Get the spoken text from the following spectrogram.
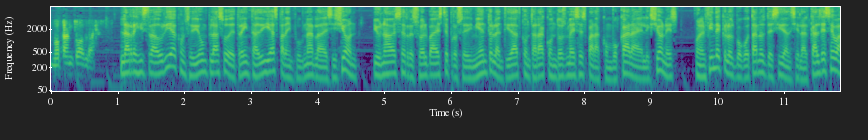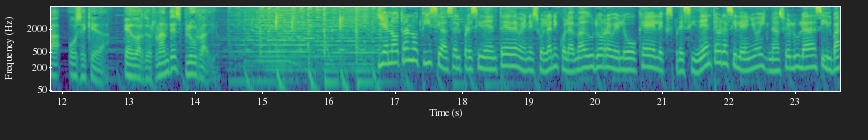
no tanto hablar. La registraduría concedió un plazo de 30 días para impugnar la decisión y una vez se resuelva este procedimiento, la entidad contará con dos meses para convocar a elecciones con el fin de que los bogotanos decidan si el alcalde se va o se queda. Eduardo Hernández, Blue Radio. Y en otras noticias, el presidente de Venezuela, Nicolás Maduro, reveló que el expresidente brasileño Ignacio Lula da Silva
